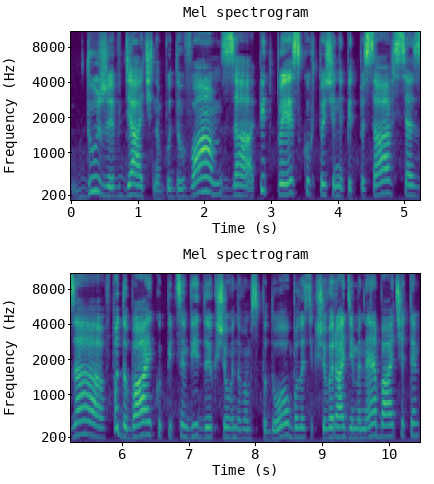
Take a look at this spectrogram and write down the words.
дуже вдячна буду вам за підписку, хто ще не підписався, за вподобайку під цим відео, якщо воно вам сподобалось, якщо ви раді мене бачити.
